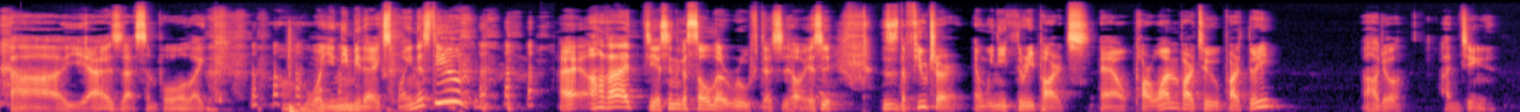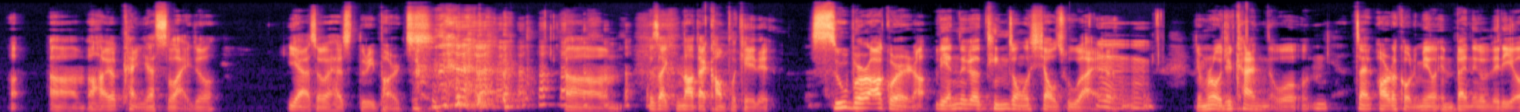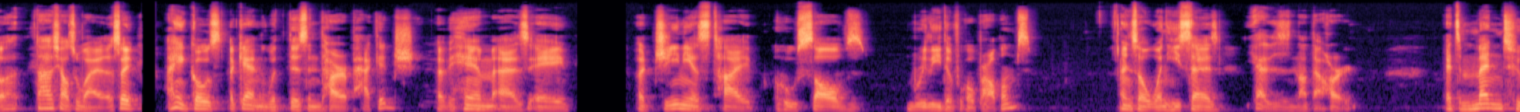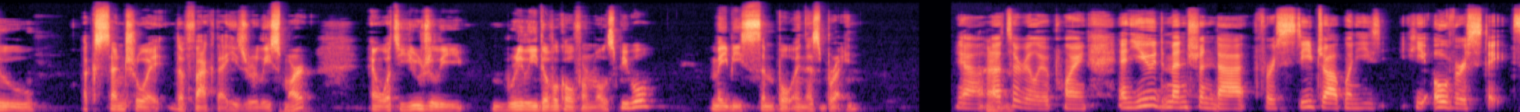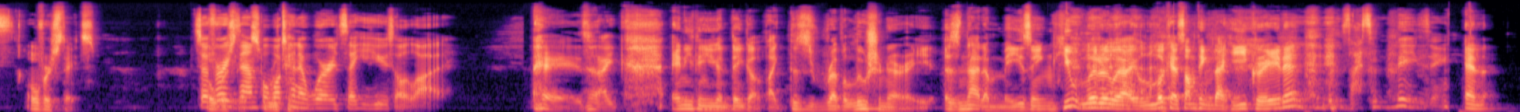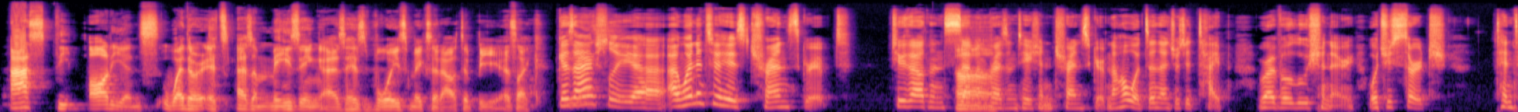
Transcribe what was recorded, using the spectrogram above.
Uh, yeah, is that simple? Like, what you need me to explain this to you? 哎，然后他在解释那个 solar roof 的时候，也是 This is the future, and we need three parts. And part one, part two, part three. 然后就安静啊啊，然后还要看一下 slide，就 Yeah, so it has three parts. um, it's like not that complicated. Super awkward，然后连那个听众都笑出来了。嗯嗯，有没有去看我嗯在 article 里面有 embed 那个 video，大家笑出来了。所以 I think it goes again with this entire package of him as a a genius type who solves really difficult problems. And so when he says, "Yeah, this is not that hard," it's meant to accentuate the fact that he's really smart. And what's usually really difficult for most people may be simple in his brain. Yeah, that's a really good point. And you'd mentioned that for Steve Jobs when he's he overstates. Overstates. So, for Overstates, example, what kind routine. of words that he use a lot? hey, it's like anything you can think of, like this is revolutionary. Isn't that amazing? He would literally like look at something that he created That's amazing. and ask the audience whether it's as amazing as his voice makes it out to be. It's like, Because actually, yeah, I went into his transcript, 2007 Uh. presentation transcript. 然后我真的就是 type revolutionary，我去 search ten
